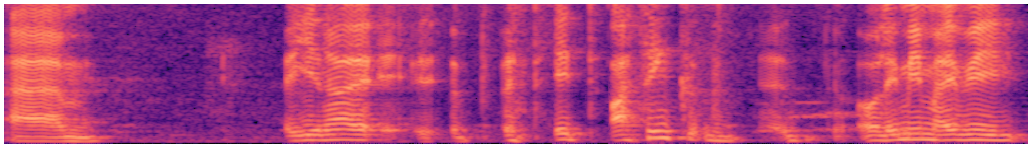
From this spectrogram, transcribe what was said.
Um, you know, it, it, I think, or let me maybe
